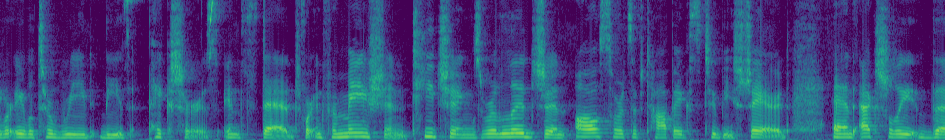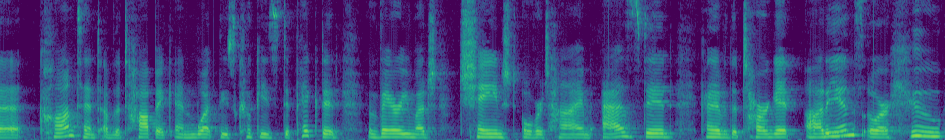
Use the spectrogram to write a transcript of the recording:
were able to read these pictures instead for information, teachings, religion, all sorts of topics to be shared. And actually, the content of the topic and what these cookies depicted very much changed over time, as did kind of the target audience or who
